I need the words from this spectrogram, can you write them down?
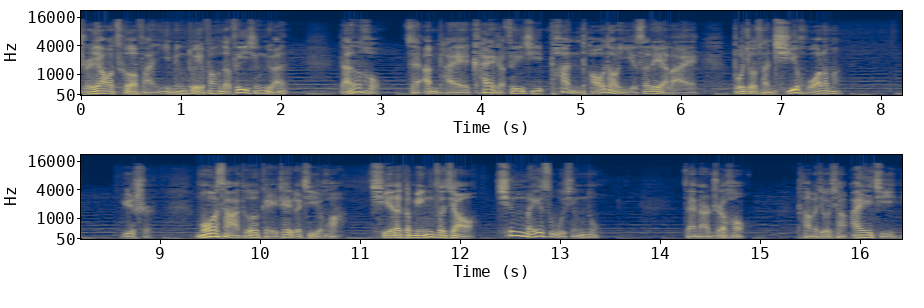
只要策反一名对方的飞行员，然后再安排开着飞机叛逃到以色列来，不就算齐活了吗？于是，摩萨德给这个计划起了个名字叫“青霉素行动”。在那之后，他们就向埃及、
